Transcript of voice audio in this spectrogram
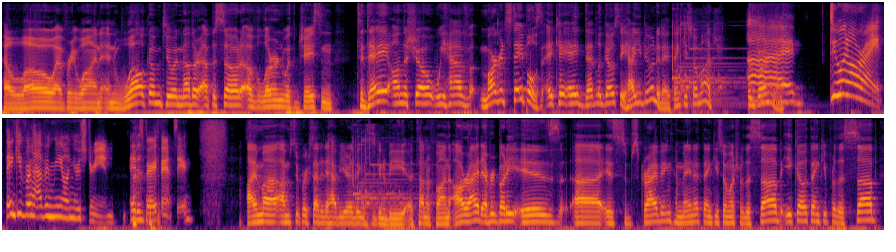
Hello, everyone, and welcome to another episode of Learn with Jason. Today on the show, we have Margaret Staples, aka Dead Lugosi. How you doing today? Thank you so much for joining us. Uh, doing all right. Thank you for having me on your stream. It is very fancy. I'm uh, I'm super excited to have you here. I think this is going to be a ton of fun. All right, everybody is uh, is subscribing. Jimena, thank you so much for the sub. Eco, thank you for the sub.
